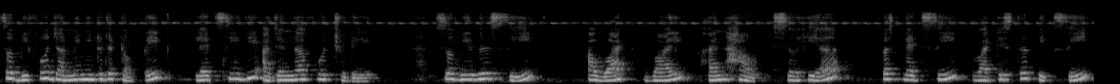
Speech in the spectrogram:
So before jumping into the topic, let's see the agenda for today. So we will see a what, why, and how. So here, first let's see what is the Pixie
